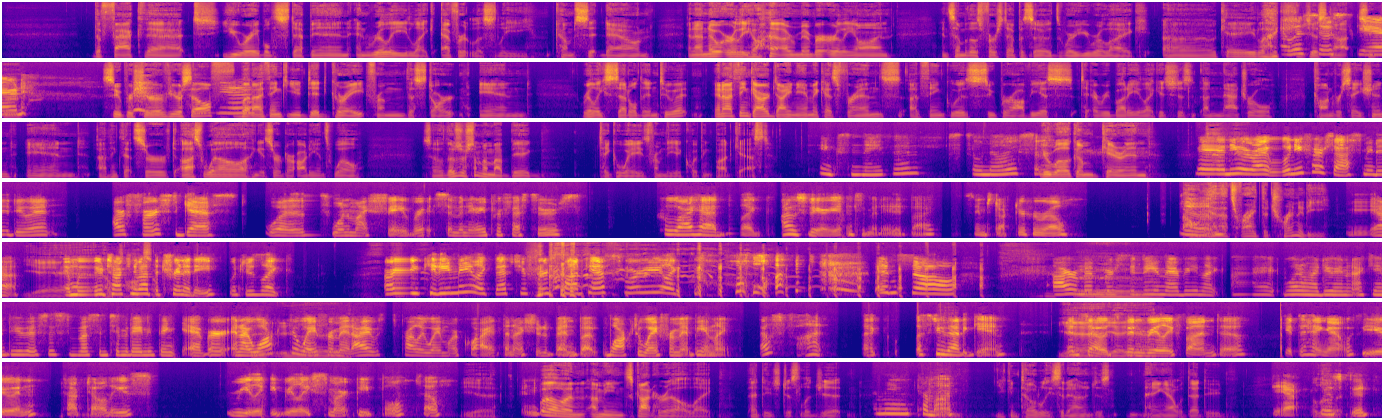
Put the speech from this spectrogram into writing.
the fact that you were able to step in and really like effortlessly come sit down. And I know early on, I remember early on in some of those first episodes where you were like, uh, okay, like just so not scared. super, super sure of yourself. Yeah. But I think you did great from the start. And really settled into it. And I think our dynamic as friends, I think, was super obvious to everybody. Like it's just a natural conversation. And I think that served us well. I think it served our audience well. So those are some of my big takeaways from the equipping podcast. Thanks, Nathan. So nice. You're welcome, Karen. Man, you were right. When you first asked me to do it, our first guest was one of my favorite seminary professors who I had, like, I was very intimidated by. His name's Dr. Horrell. Oh, yeah, that's right. The Trinity. Yeah. Yeah. And we were talking about the. Trinity, which is like, are you kidding me? Like, that's your first podcast for me? Like, what? And so I remember sitting there being like, right, what am I doing? I can't do this. This is the most intimidating thing ever. And I walked Yeah, away from it. I was probably way more quiet than I should have been, but walked away from it being like, that was fun. Like, let's do that again. Yeah, and so it's yeah, been yeah. really fun to get to hang out with you and talk to all these really, really smart people. So, Yeah. it's Well, and I mean, Scott Horrell, like, that dude's just legit. I mean, come on. You can totally sit down and just hang out with that dude. Yeah, I it was it. good.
